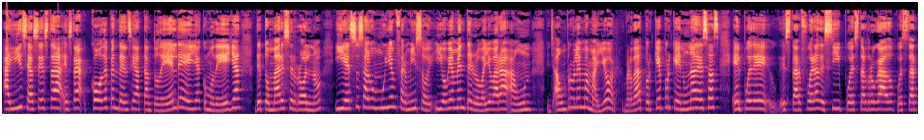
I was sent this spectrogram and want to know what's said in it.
ahí se hace esta, esta codependencia tanto de él, de ella, como de ella, de tomar ese rol, ¿no? Y eso es algo muy enfermizo y obviamente lo va a llevar a, a un, a un problema mayor, ¿verdad? ¿Por qué? Porque en una de esas él puede estar fuera de sí, puede estar drogado, puede estar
